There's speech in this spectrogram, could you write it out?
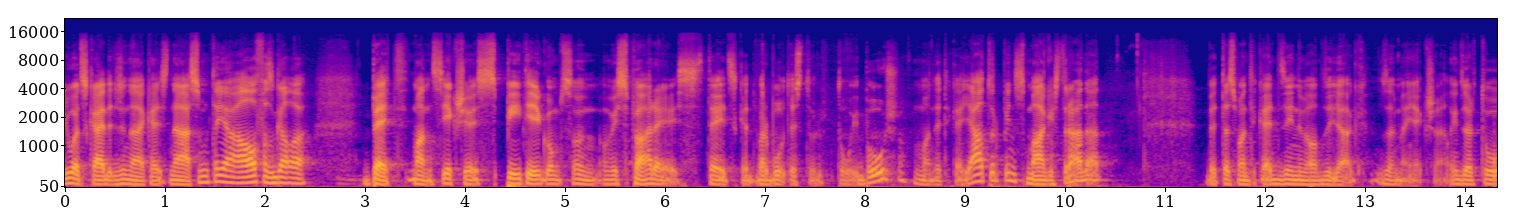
ļoti skaidri zināju, ka es neesmu tajā alfas galā. Bet mans iekšējais spītīgums un, un viss pārējais teica, ka varbūt es tur tūlīt būšu. Man ir tikai jāturpina smagi strādāt, bet tas man tikai dzina vēl dziļāk zemē iekšā. Līdz ar to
